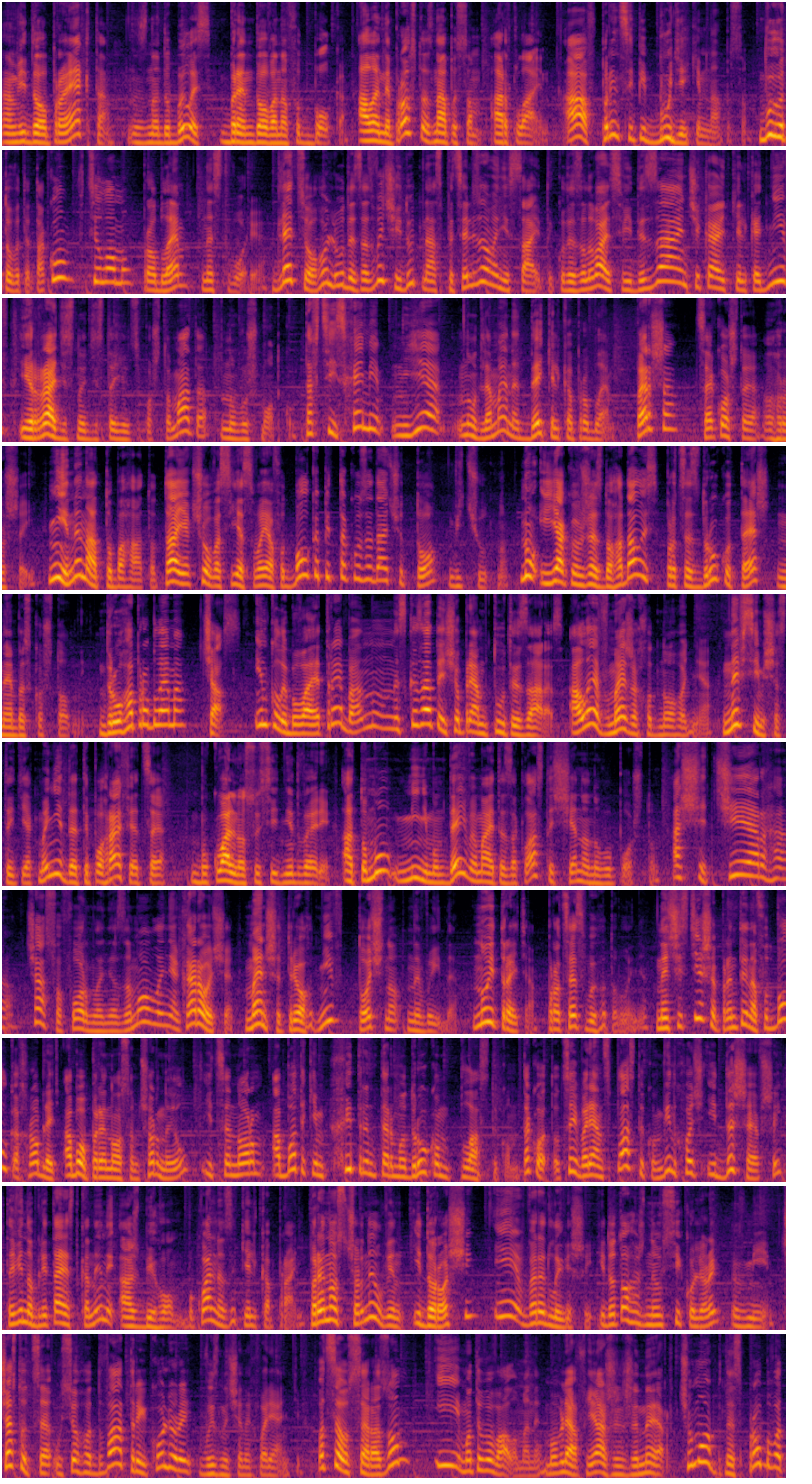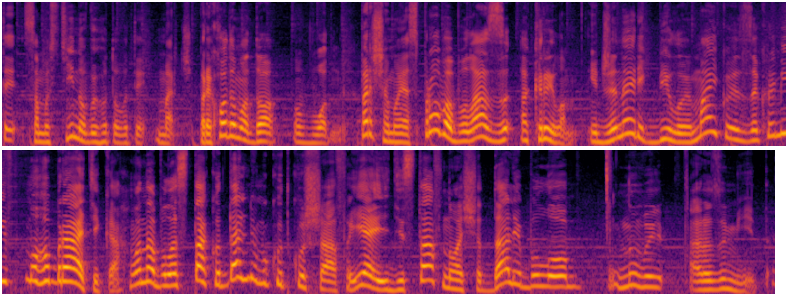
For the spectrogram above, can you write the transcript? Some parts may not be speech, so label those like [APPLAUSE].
відеопроекта знадобилась брендована футболка. Але не просто з написом Artline, а в принципі будь-яким написом. Виготовити таку в цілому проблем не створює. Для цього люди зазвичай йдуть на спеціалізовані сайти, куди заливають свій дизайн, чекають кілька днів і радісно дістають з поштомата нову шмотку. Та в цій схемі є ну для мене декілька проблем. Перша це коштує грошей. Ні, не надто багато. Та якщо у вас є своя футболка під таку задачу, то відчутно. Ну і як ви вже здогадались, процес друку теж не безкоштовний. Друга проблема час. Інколи буває треба, ну не сказати, що прям тут і зараз, але в межах одного дня. Не всім щастить, як мені, де типографія це буквально сусідні двері. А тому мінімум день ви маєте закласти ще на нову пошту. А ще черга, час оформлення замовлення. Коротше, менше трьох днів точно не вийде. Ну і третя процес виготовлення. Найчастіше принти на футболках роблять або переносом чорнил, і це норм, або таким хитрим термодруком пластиком. Так от, оцей варіант з пластиком, він хоч і дешевший, та він облітає з тканини аж бігом, буквально за кілька прань. Перенос чорнил він і дорожчий, і вередливіший, і до того ж не усі кольори вміє. Часто це усього 2-3 кольори визначених варіантів. Оце усе разом. І мотивувало мене, мовляв, я ж інженер. Чому б не спробувати самостійно виготовити мерч? Переходимо до вводних. Перша моя спроба була з акрилом і дженерік білою майкою з закромів мого братіка. Вона була стак у дальньому кутку шафи. Я її дістав. Ну а що далі було? Ну ви розумієте.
